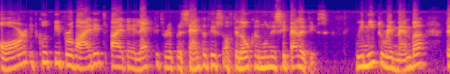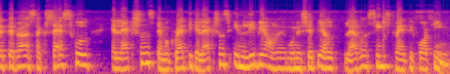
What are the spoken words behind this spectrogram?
or it could be provided by the elected representatives of the local municipalities we need to remember that there were successful elections, democratic elections in Libya on a municipal level since 2014.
